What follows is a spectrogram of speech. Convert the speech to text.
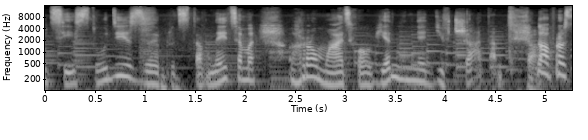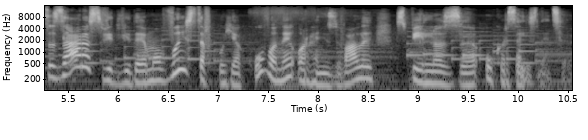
у цій студії з представницями громадського об'єднання Дівчата. Так. А просто зараз відвідаємо виставку, яку вони організували спільно з Укрзалізницею.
